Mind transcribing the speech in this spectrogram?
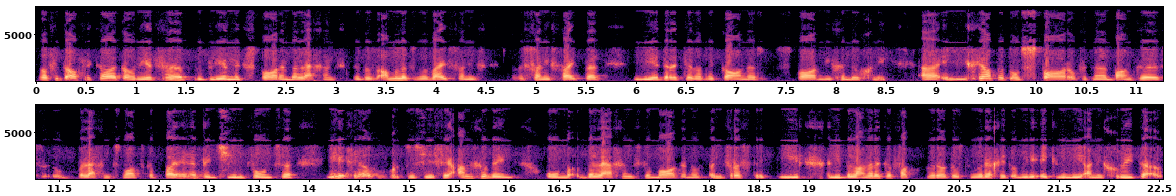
Wel Suid-Afrika het al reeds 'n probleem met spaar en beleggings. Dit is almal 'n bewys van die van die feit dat die meerderheid van Suid-Afrikaners spaar nie genoeg nie. Uh en die geld wat ons spaar of dit nou in banke is, of beleggingsmaatskappye, pensioenfonde, hierdie geld word soos jy sê aangewend om beleggings te maak in ons infrastruktuur en die belangrike faktore wat ons nodig het om hierdie ekonomie aan die groei te hou.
